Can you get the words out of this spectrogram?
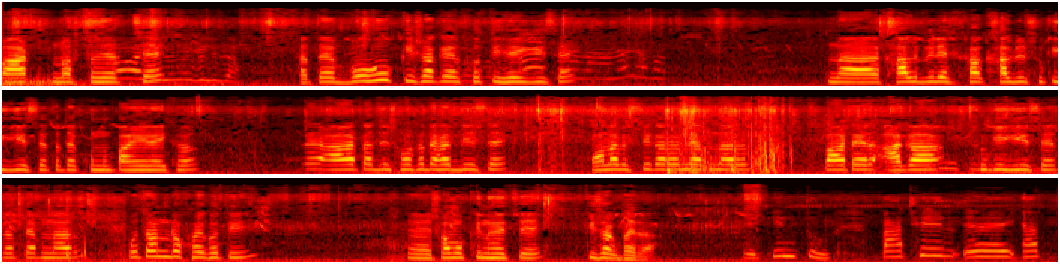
পাট নষ্ট হয়ে যাচ্ছে তাতে বহু কৃষকের ক্ষতি হয়ে গেছে। খাল বিলে খাল বিল শুকিয়ে গিয়েছে, তাতে কোনো পানি নাই খাওয়া আর একটা যে সমস্যা দেখা দিয়েছে, অনাবৃষ্টির কারণে আপনার পাটের আগা শুকিয়ে গিয়েছে, তাতে আপনার প্রচণ্ড ক্ষয়ক্ষতি সম্মুখীন হয়েছে কৃষক ভাইরা। কিন্তু পাটের এত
